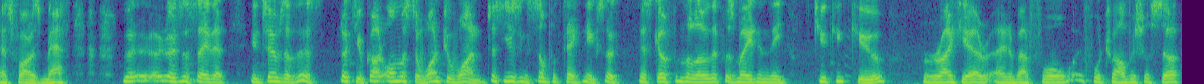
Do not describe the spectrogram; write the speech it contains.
as far as math. Let's just say that in terms of this, look, you've got almost a one to one just using simple techniques. Look, let's go from the low that was made in the QQQ right here at about 4 412ish or so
